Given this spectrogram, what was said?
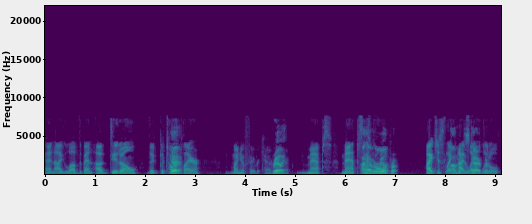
and I love the band. Uh, Ditto, the guitar Yeah. player, my new favorite character. Really? Maps, Maps. I is have a real gone. pro I just like I like character. little.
